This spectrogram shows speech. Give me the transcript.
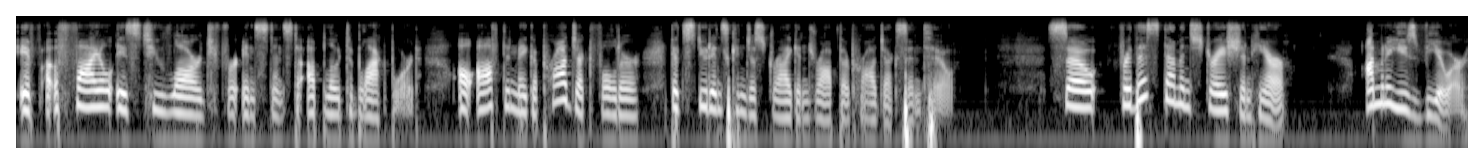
if a file is too large, for instance, to upload to Blackboard. I'll often make a project folder that students can just drag and drop their projects into. So for this demonstration here, I'm going to use Viewer.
